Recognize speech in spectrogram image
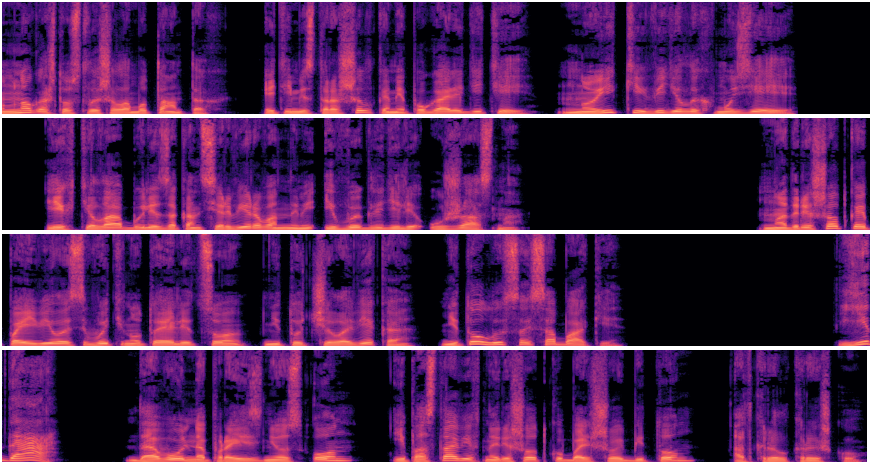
много что слышал о мутантах. Этими страшилками пугали детей, но Ики видел их в музее. Их тела были законсервированными и выглядели ужасно. Над решеткой появилось вытянутое лицо не то человека, не то лысой собаки. «Еда!» — довольно произнес он и, поставив на решетку большой бетон, открыл крышку.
